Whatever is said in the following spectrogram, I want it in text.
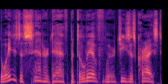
the wages of sin are death, but to live where Jesus Christ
